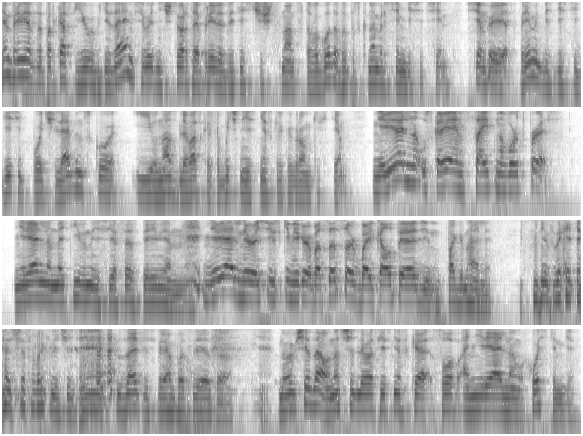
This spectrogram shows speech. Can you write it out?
Всем привет, это подкаст UWeb Design. Сегодня 4 апреля 2016 года, выпуск номер 77. Всем привет. Время без 10.10 по Челябинску, и у нас для вас, как обычно, есть несколько громких тем. Нереально ускоряем сайт на WordPress. Нереально нативные CSS переменные. Нереальный российский микропроцессор Байкал Т1. Погнали. Мне захотелось сейчас выключить запись прямо после этого. Ну вообще да, у нас еще для вас есть несколько слов о нереальном хостинге.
